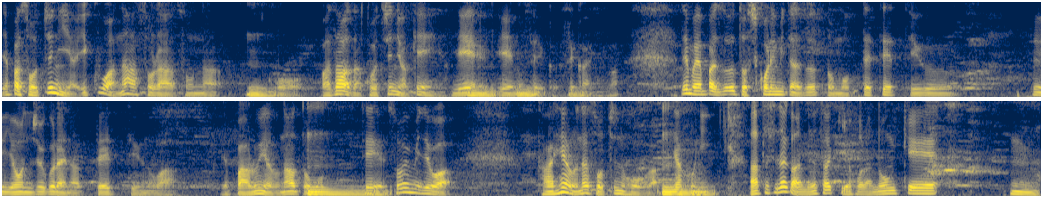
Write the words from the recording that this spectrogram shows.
やっぱりそっちには行くわな。そらそんな、こうわざわざこっちにはけえへん。芸,、芸の世,、世界には。でもやっぱりずっとしこりみたいなのずっと持っててっていうで40ぐらいになってっていうのはやっぱあるんやろうなと思って、そういう意味では大変やろうねそっちの方が。逆に。私だからねさっきほらのんけうん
